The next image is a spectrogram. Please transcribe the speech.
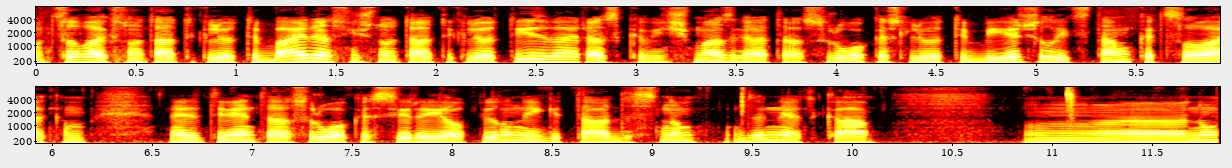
Un cilvēks no tā tik ļoti baidās, viņš no tā tik ļoti izvairās, ka viņš mazgā tās rokas ļoti bieži līdz tam, ka cilvēkam nereti vien tās rokas ir jau pilnīgi tādas, nu, ziniet, kā Mm, nu,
